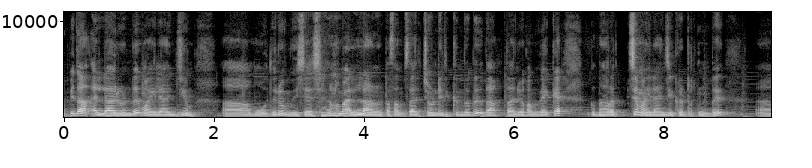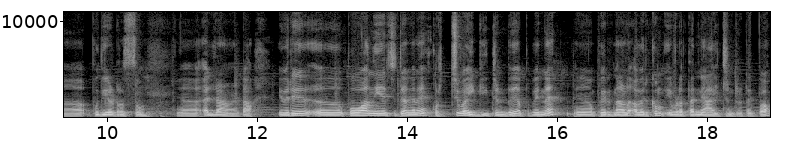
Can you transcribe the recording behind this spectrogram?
അപ്പോൾ ഇതാ എല്ലാവരും ഉണ്ട്. മൈലാഞ്ചിയും മോതിരും വിശേഷങ്ങളും എല്ലാം കേട്ടോ സംസാരിച്ചുകൊണ്ടിരിക്കുന്നത് ഇതാ തനു ഹംവയൊക്കെ നിറച്ച് മൈലാഞ്ചി കേട്ടിട്ടുണ്ട് പുതിയ ഡ്രസ്സും എല്ലാം കേട്ടോ. ഇവർ പോകാമെന്ന് വിചാരിച്ചിട്ട് അങ്ങനെ കുറച്ച് വൈകിയിട്ടുണ്ട്. അപ്പോൾ പിന്നെ പെരുന്നാൾ അവർക്കും ഇവിടെ തന്നെ ആയിട്ടുണ്ട് കേട്ടോ ഇപ്പോൾ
